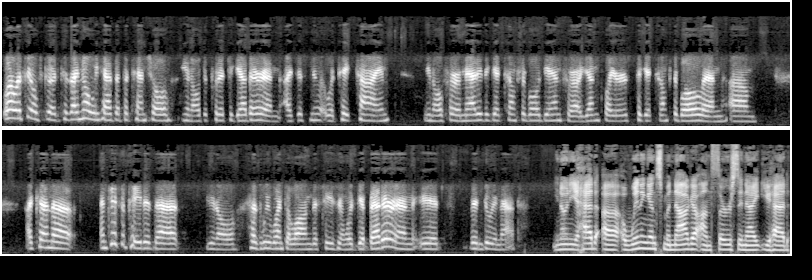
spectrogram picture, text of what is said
Well, it feels good because I know we had the potential, you know, to put it together, and I just knew it would take time, you know, for Maddie to get comfortable again, for our young players to get comfortable, and um, I kind of anticipated that you know, as we went along, the season would get better, and it's been doing that. You know, and you had uh, a win against Menahga on Thursday night. You had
